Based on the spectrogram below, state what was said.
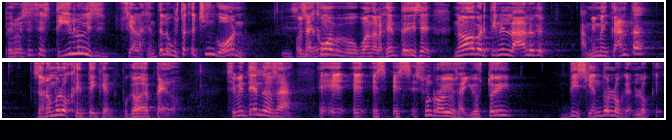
Pero es ese estilo y si, si a la gente le gusta, qué chingón. O sea, es como cuando la gente dice, no, Bertín y Lalo, que a mí me encanta. O sea, no me lo critiquen porque va de pedo. ¿Sí me entiendes? O sea, e- e- es, es- es un rollo. O sea, yo estoy diciendo lo que, lo que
